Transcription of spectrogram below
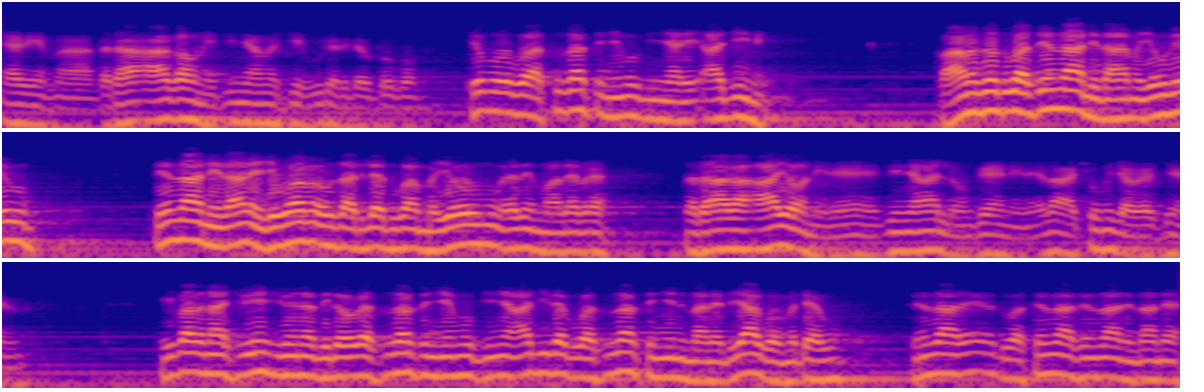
အဲဒီမှာတရားအားကောင်းနေပညာမရှိဘူးတဲ့ဒီလိုပုဂ္ဂိုလ်တချို့ပုဂ္ဂိုလ်ကစူးစမ်းဆင်ခြင်မှုပညာတွေအားကြီးနေဘာမဆိုသူကစဉ်းစားနေတာမယုံသေးဘူးစဉ်းစားနေတာနဲ့ယုံရမယ့်ဥစ္စာတွေလည်းသူကမယုံဘူးအဲဒီမှာလည်းပဲတရားကအားရော့နေတယ်ပညာကလွန်ကဲနေတယ်အဲဒါအချိုးမကြပဲဖြစ်နေဝိပဿနာရှင်ရှင်နဲ့ဒီလိုပဲစူးစမ်းဆင်ခြင်မှုပညာအားကြီးတဲ့ပုဂ္ဂိုလ်ကစူးစမ်းဆင်ခြင်နေတာနဲ့တရားကိုမတည့်ဘူး စဉ်းစားတယ်သူကစဉ်းစားစဉ်းစားနေတာနဲ့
